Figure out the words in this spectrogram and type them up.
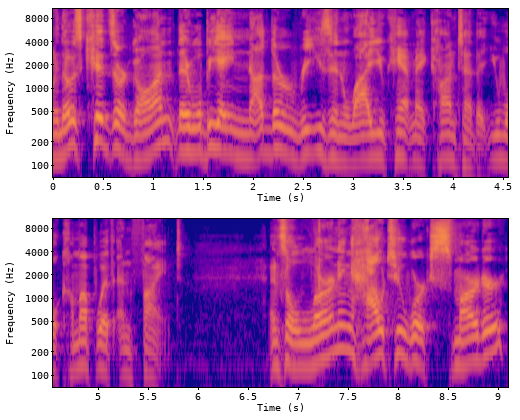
when those kids are gone there will be another reason why you can't make content that you will come up with and find. And so learning how to work smarter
